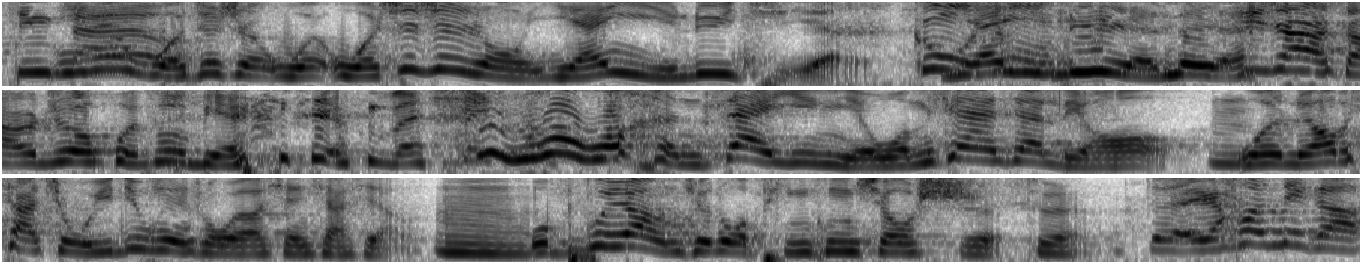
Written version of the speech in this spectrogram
惊因呆了。为我就是我，我是这种严以律己、跟我严以律人的人七。十二小时之后回复别人的人文，就如果我很在意你，我们现在在聊，嗯我聊不下去，我一定跟你说我要先下线了。嗯，我不会让你觉得我凭空消失。对，对，然后那个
